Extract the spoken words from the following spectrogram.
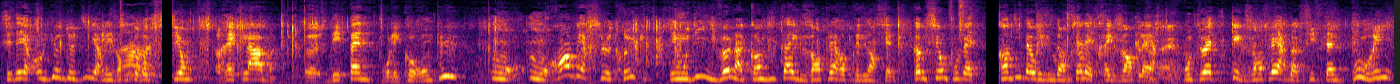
C'est-à-dire, au lieu de dire les anticorruptions réclament euh, des peines pour les corrompus, on, on renverse le truc et on dit ils veulent un candidat exemplaire au présidentiel. Comme si on pouvait être candidat au présidentiel et être exemplaire. On peut être qu'exemplaire d'un système pourri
